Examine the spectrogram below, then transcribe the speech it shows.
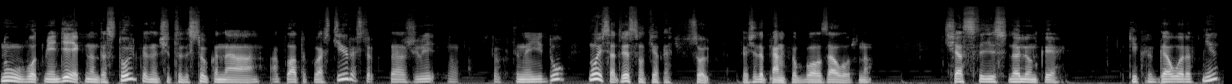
Ну, вот, мне денег надо столько, значит, это столько на оплату квартиры, столько на жилье, ну, столько на еду, ну и, соответственно, вот я хочу столько. То есть это прям как было заложено. Сейчас в связи с удаленкой таких разговоров нет,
